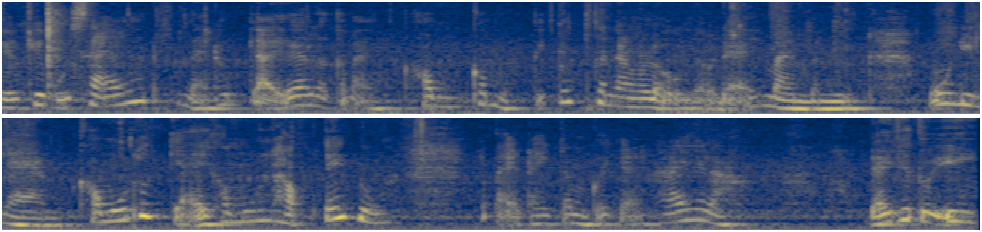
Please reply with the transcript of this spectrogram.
Nhiều khi buổi sáng các bạn thức dậy là các bạn không có một cái chút cái năng lượng nào để mà mình muốn đi làm, không muốn thức dậy, không muốn học tiếp luôn các bạn đang trong một cái trạng thái là để cho tôi yên,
